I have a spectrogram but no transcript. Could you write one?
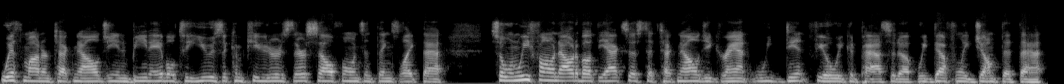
with modern technology and being able to use the computers their cell phones and things like that so when we found out about the access to technology grant we didn't feel we could pass it up we definitely jumped at that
